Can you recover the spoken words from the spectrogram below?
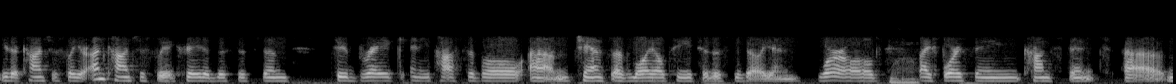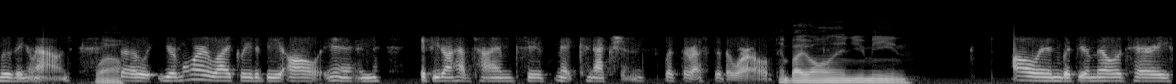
either consciously or unconsciously created the system to break any possible um, chance of loyalty to the civilian world wow. by forcing constant uh, moving around. Wow. So you're more likely to be all in if you don't have time to make connections with the rest of the world. And by all in, you mean? All in with your military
